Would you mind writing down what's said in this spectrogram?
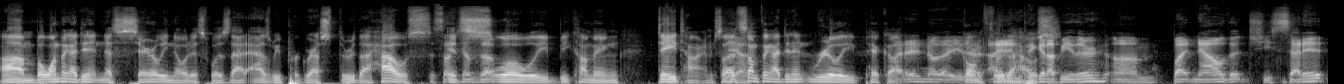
Um, but one thing I didn't necessarily notice was that as we progressed through the house, The it's slowly becoming daytime. So that's Yeah. something I didn't really pick up. I didn't know that either. Going I through the didn't pick it up either. Um, but now that she said it,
